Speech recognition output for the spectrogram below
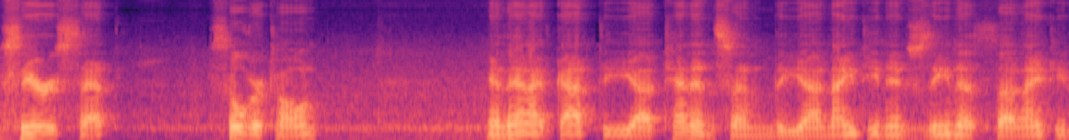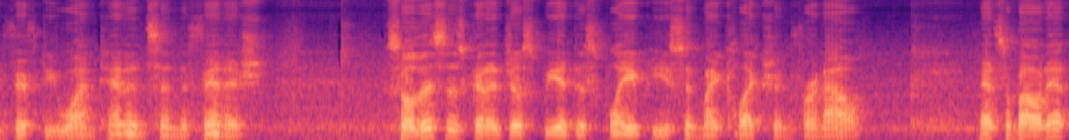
Sears set, Silvertone, and then I've got the uh, Tennenson, the 19-inch uh, Zenith 1951 uh, Tennenson to finish. So this is going to just be a display piece in my collection for now. That's about it.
